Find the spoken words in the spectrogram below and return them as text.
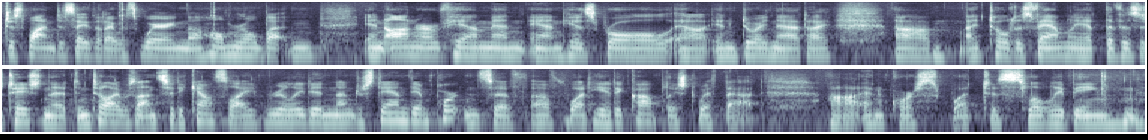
just wanted to say that I was wearing the home rule button in honor of him and and his role uh, in doing that. I um, I told his family at the visitation that until I was on city council, I really didn't understand the importance of of what he had accomplished with that, uh, and of course, what is slowly being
